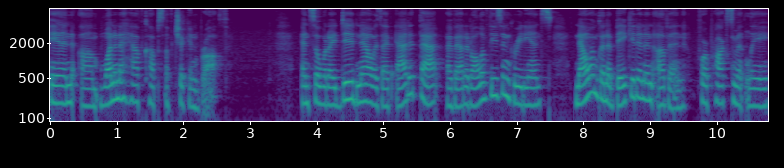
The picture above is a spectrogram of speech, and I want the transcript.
in um, one and a half cups of chicken broth. And so what I did now is I've added that, I've added all of these ingredients. Now I'm going to bake it in an oven for approximately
